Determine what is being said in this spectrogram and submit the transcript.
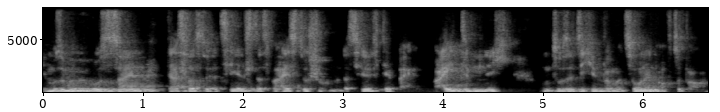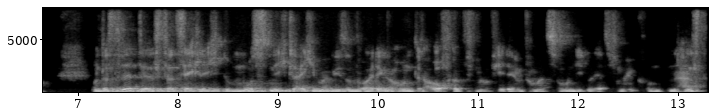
Dir muss immer bewusst sein, das, was du erzählst, das weißt du schon und das hilft dir bei weitem nicht, um zusätzliche Informationen aufzubauen. Und das Dritte ist tatsächlich, du musst nicht gleich immer wie so ein räudiger Hund draufhüpfen auf jede Information, die du jetzt von deinem Kunden hast.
